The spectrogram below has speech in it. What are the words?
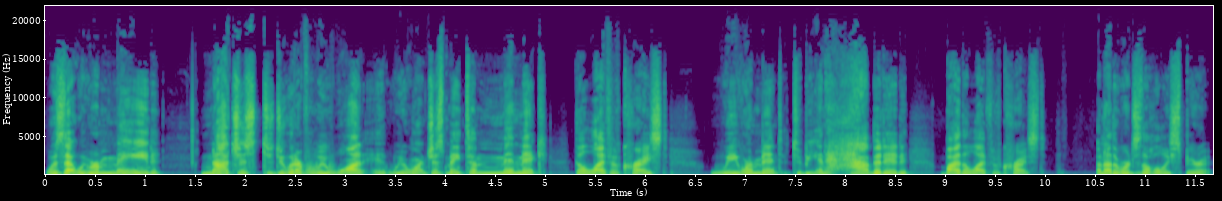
was that we were made not just to do whatever we want. We weren't just made to mimic the life of Christ. We were meant to be inhabited by the life of Christ. In other words, the Holy Spirit.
